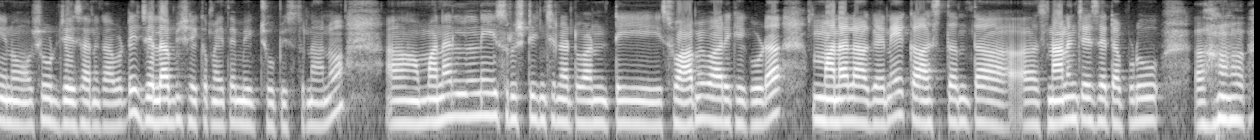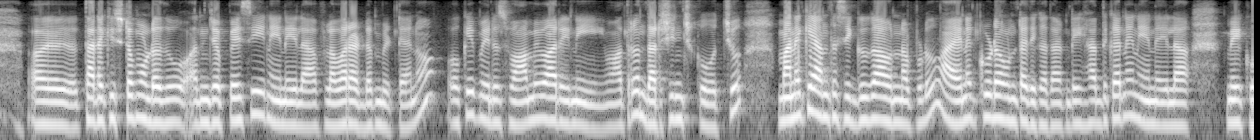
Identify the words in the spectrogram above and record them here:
నేను షూట్ చేశాను కాబట్టి జలాభిషేకం అయితే మీకు చూపిస్తున్నాను. మనల్ని సృష్టించినటువంటి స్వామి వారికి కూడా మనలాగానే కాస్తంత స్నానం చేసేటప్పుడు తనకిష్టం ఉండదు అని చెప్పేసి నేను ఇలా ఫ్లవర్ అడ్డం పెట్టాను. ఓకే మీరు స్వామివారిని మాత్రం దర్శించుకోవచ్చు. మనకే అంత సిగ్గుగా ఉన్నప్పుడు ఆయనకు కూడా ఉంటుంది కదండి. అందుకనే నేను ఇలా మీకు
